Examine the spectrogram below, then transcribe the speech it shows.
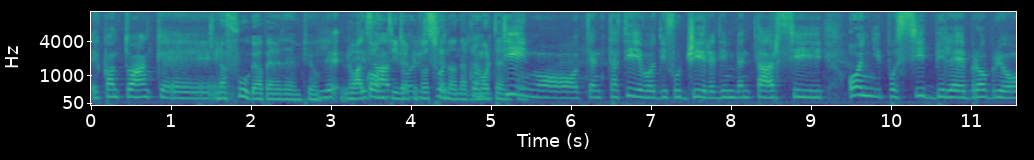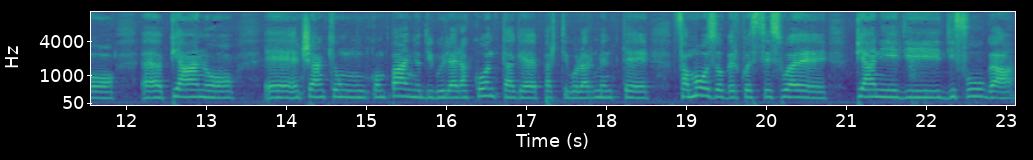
e quanto anche la fuga per esempio. le, lo racconti esatto, perché forse non avremo il tempo. continuo tentativo di fuggire di inventarsi ogni possibile proprio eh, piano. Eh, c'è anche un compagno di cui lei racconta che è particolarmente famoso per questi suoi piani di, di fuga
